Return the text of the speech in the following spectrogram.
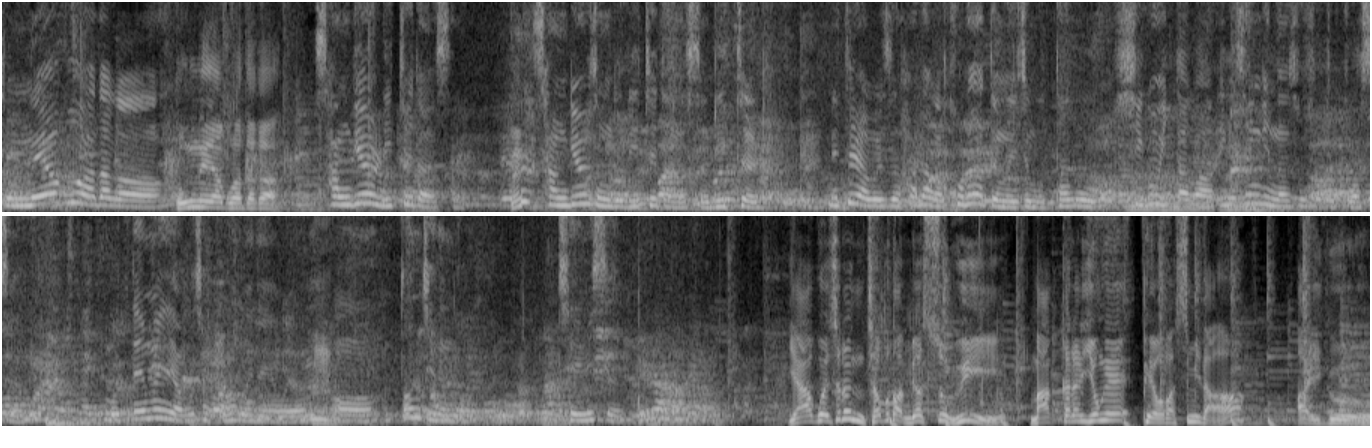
동네 야구 하다가 동네 야구 하다가 3개월 리틀 다녔어요. 3개월 정도 리틀 다녔어요. 리틀. 리틀 야구에서 하다가 코로나 때문에 이제 못하고 쉬고 있다가 이거 생긴다는 소식 듣고 왔어요. 뭐 때문에 야구 자꾸 하고 있냐고요? 어, 던지는 거. 재밌어요. 야구에서는 저보다 몇 수 위 막간을 이용해 배워봤습니다. 아이고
